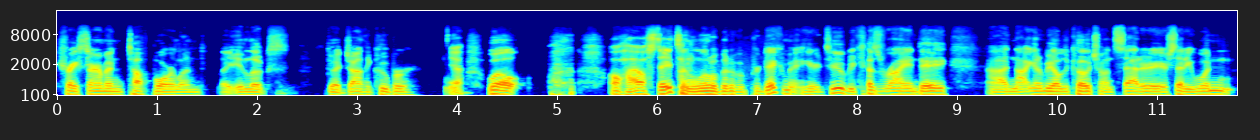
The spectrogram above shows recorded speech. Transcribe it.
Trey Sermon, Tuf Borland. Like it looks good. Jonathan Cooper. Yeah. Well, Ohio State's in a little bit of a predicament here too because Ryan Day uh, not going to be able to coach on Saturday or said he wouldn't.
